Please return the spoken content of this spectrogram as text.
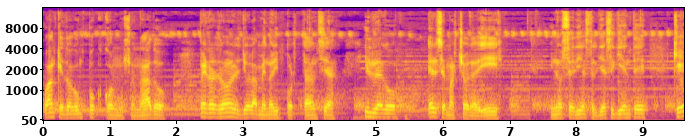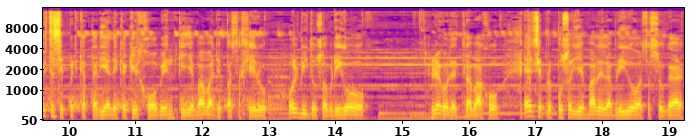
Juan quedó un poco conmocionado, pero no le dio la menor importancia y luego él se marchó de ahí. Y no sería hasta el día siguiente que éste se percataría de que aquel joven que llevaba de pasajero olvidó su abrigo. Luego del trabajo, él se propuso llevar el abrigo hasta su hogar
